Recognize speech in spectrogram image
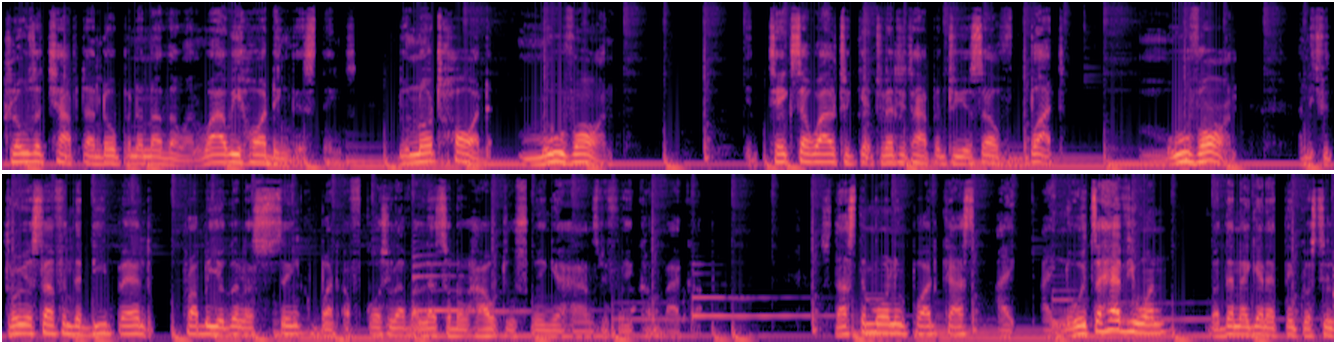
close a chapter and open another one. Why are we hoarding these things? Do not hoard. Move on. It takes a while to get to let it happen to yourself, but move on. And if you throw yourself in the deep end, probably you're gonna sink, but of course you'll have a lesson on how to swing your hands before you come back up. So that's the morning podcast. I, I know it's a heavy one, but then again, I think we're still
